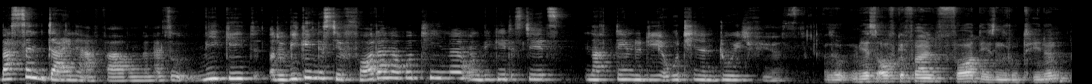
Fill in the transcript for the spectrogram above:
was sind deine Erfahrungen? Also wie geht oder wie ging es dir vor deiner Routine und wie geht es dir jetzt, nachdem du die Routinen durchführst? Also mir ist aufgefallen, vor diesen Routinen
